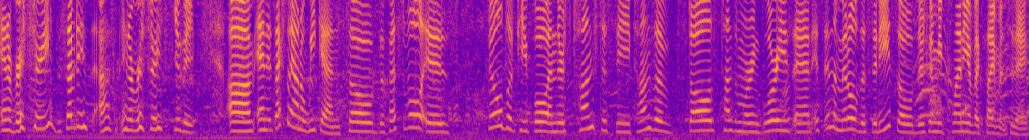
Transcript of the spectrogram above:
anniversary, the 70th anniversary, excuse me. Um, and it's actually on a weekend. So the festival is filled with people, and there's tons to see, tons of stalls, tons of morning glories, and it's in the middle of the city, so there's going to be plenty of excitement today.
